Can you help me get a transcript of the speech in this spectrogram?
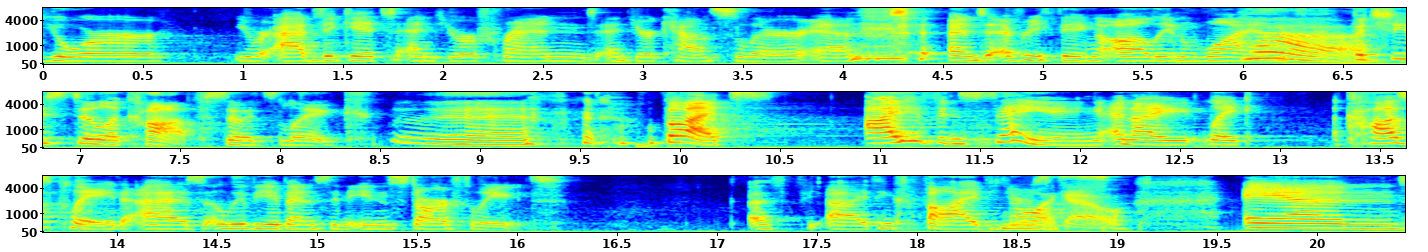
your your advocate and your friend and your counselor and and everything all in one Yeah. but she's still a cop so it's like eh. but i have been saying and i like cosplayed as olivia benson in starfleet I think five years Nice. ago and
